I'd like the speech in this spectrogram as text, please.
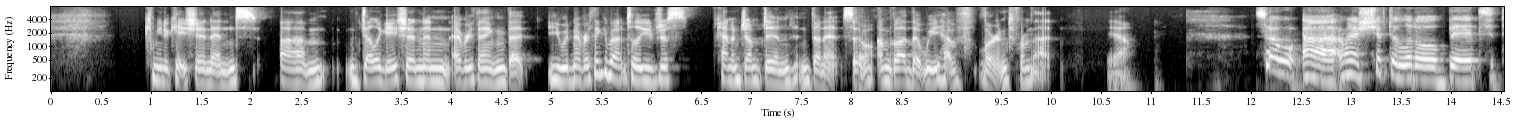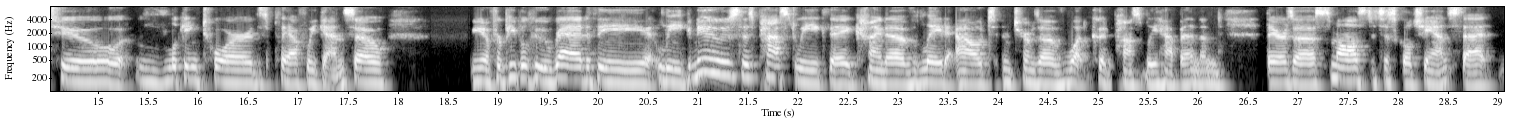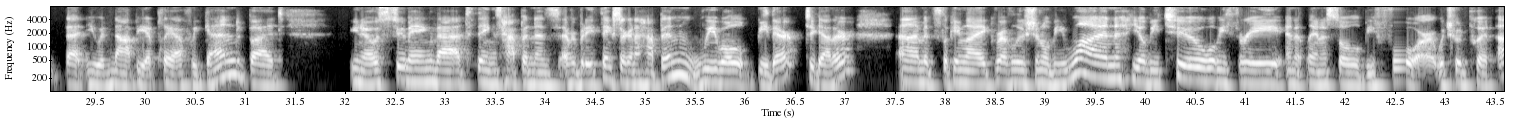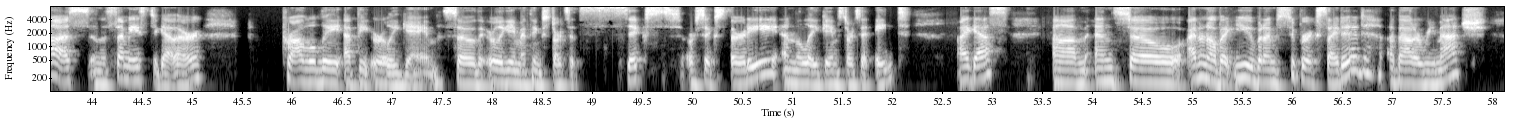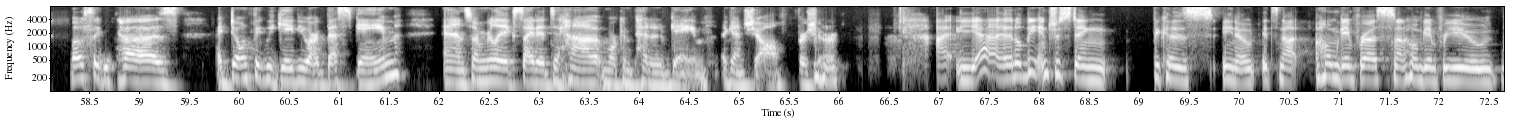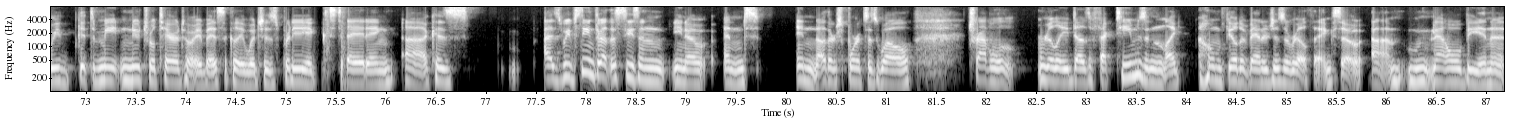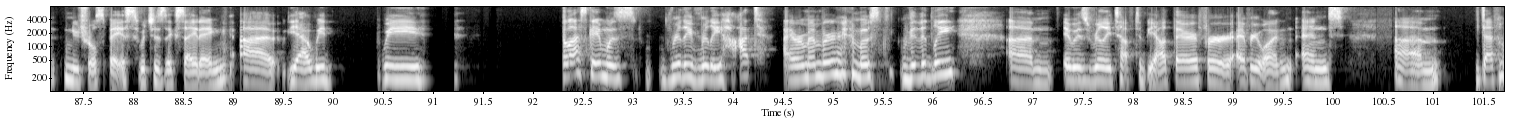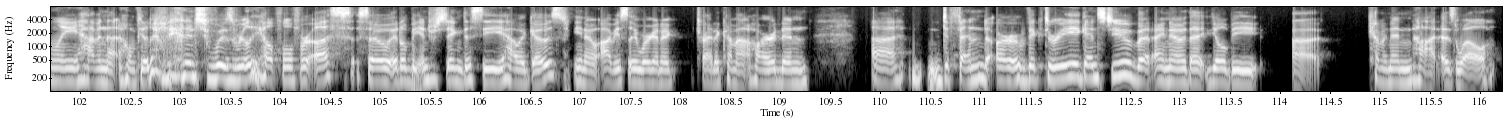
communication and um, delegation and everything that you would never think about until you've just kind of jumped in and done it. So I'm glad that we have learned from that. Yeah. So uh, I'm going to shift a little bit to looking towards playoff weekend. So, you know, for people who read the league news this past week, they kind of laid out in terms of what could possibly happen, and there's a small statistical chance that that you would not be at playoff weekend, but you know, assuming that things happen as everybody thinks they're going to happen, we will be there together. Um, it's looking like Revolution will be one, you'll be two, we'll be three, and Atlanta Soul will be four, which would put us in the semis together probably at the early game. So the early game I think starts at six or six thirty, and the late game starts at eight. I guess. Um, and so I don't know about you, but I'm super excited about a rematch, mostly because I don't think we gave you our best game. And so I'm really excited to have a more competitive game against y'all for sure. Mm-hmm. I, yeah, it'll be interesting because you know it's not a home game for us it's not a home game for you we get to meet in neutral territory basically which is pretty exciting because uh, as we've seen throughout the season you know and in other sports as well travel really does affect teams and like home field advantage is a real thing so um, now we'll be in a neutral space which is exciting uh, yeah we we last game was really really hot i remember most vividly. Um, it was really tough to be out there for everyone and um, definitely having that home field advantage was really helpful for us. So it'll be interesting to see how it goes. You know obviously we're going to try to come out hard and uh, defend our victory against you but i know that you'll be uh, coming in hot as well.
